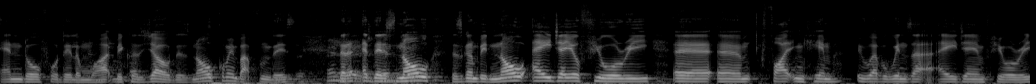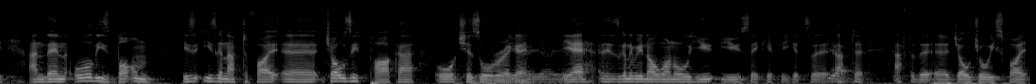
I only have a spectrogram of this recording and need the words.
end all for Dillian Whyte because yo, there's no coming back from this. There, there's no, there's going to be no AJ or Fury uh, um, fighting him. Whoever wins of AJ and Fury, and then all these bottom he's, he's gonna have to fight uh, Joseph Parker or Chisora again. yeah, Yeah, yeah. there's gonna be no one or you Usyk if he gets uh, Yeah. after after the uh, Joe Joyce fight.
